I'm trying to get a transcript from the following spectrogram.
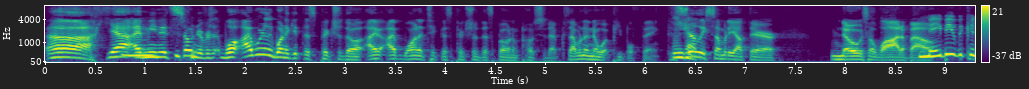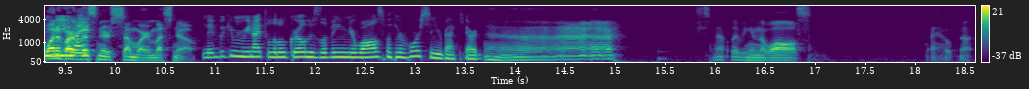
Uh, yeah, I mean, it's so nervous. Well, I really want to get this picture, though. I, I want to take this picture of this bone and post it up because I want to know what people think. Because Okay. surely somebody out there knows a lot about Maybe we can one of our reunite- listeners somewhere must know. Maybe we can reunite the little girl who's living in your walls with her horse in your backyard. Uh, she's not living in the walls. I hope not.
